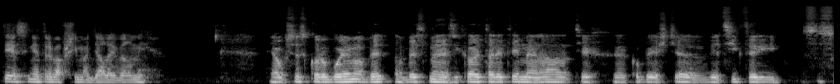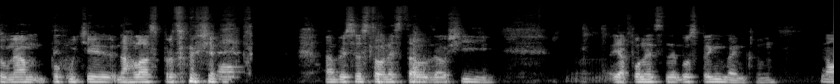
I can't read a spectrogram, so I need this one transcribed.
tie si netreba všímať ďalej veľmi. Já už se skoro bojím, aby, aby jsme říkali tady ty jména těch jakoby ještě věcí, které jsou nám pochuti nahlas, protože no. aby se z toho nestal další Japonec nebo Springbank. No, no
